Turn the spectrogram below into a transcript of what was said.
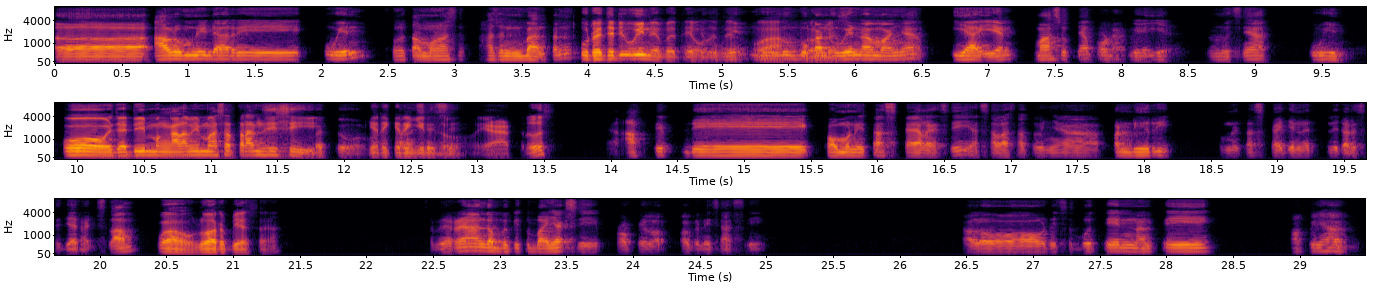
Eh, alumni dari UIN Sultan Maulana Hasanuddin Banten. Udah jadi UIN ya berarti ya waktu itu. Ya? Wah, Dulu bukan biasa. UIN namanya IAIN, masuknya produk IAIN. Lulusnya UIN. Oh, jadi mengalami masa transisi. Betul. Kira-kira gitu. Ya, terus Aktif di komunitas KLSI ya salah satunya pendiri komunitas kajian literasi sejarah Islam. wow, luar biasa. Sebenarnya nggak begitu banyak sih profil organisasi. Kalau disebutin nanti waktunya habis.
